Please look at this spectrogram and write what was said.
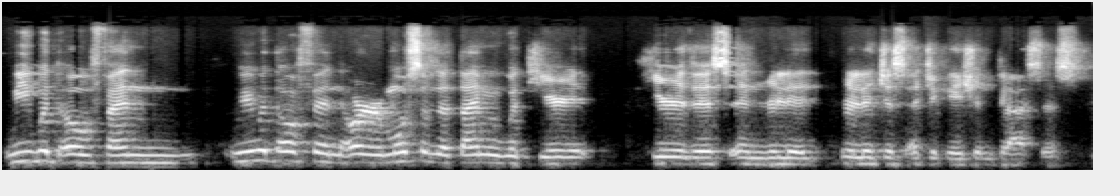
We would often, we would often, or most of the time we would hear hear this in relig- religious education classes.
